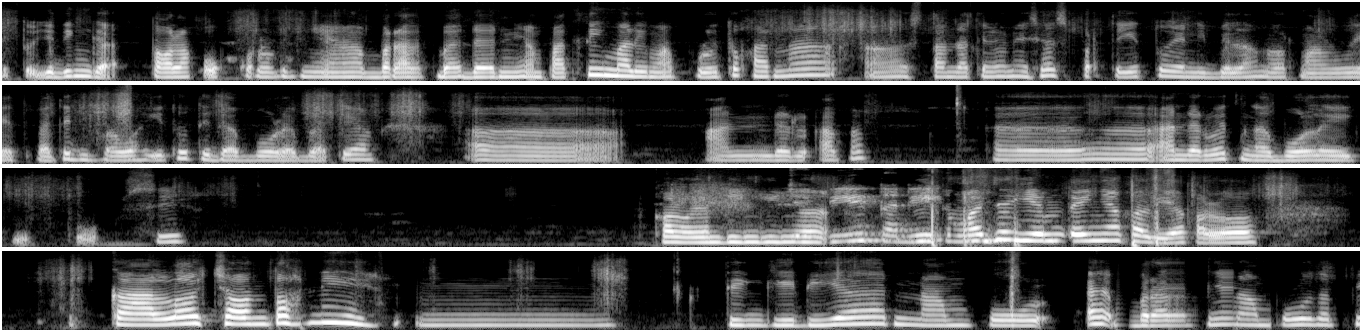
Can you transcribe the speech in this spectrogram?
Itu jadi nggak tolak ukurnya berat badannya 45 50 itu karena uh, standar Indonesia seperti itu yang dibilang normal weight. Berarti di bawah itu tidak boleh. Berarti yang uh, under apa? Uh, underweight nggak boleh gitu sih kalau yang tingginya Jadi, tadi hitung aja IMT-nya kali ya kalau kalau contoh nih, hmm, tinggi dia 60 eh beratnya 60 tapi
